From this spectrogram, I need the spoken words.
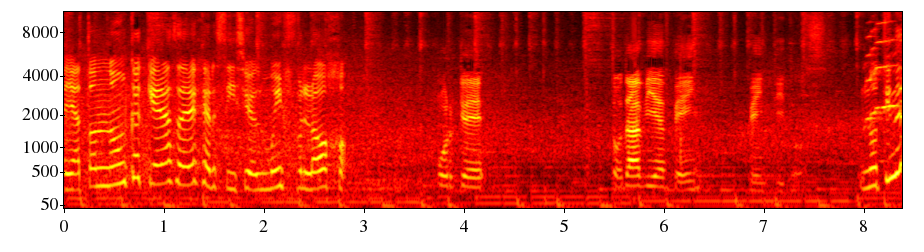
Yato nunca quiere hacer ejercicio, es muy flojo. Porque todavía 20, 22. No tienes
